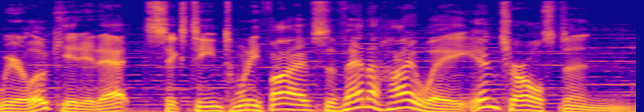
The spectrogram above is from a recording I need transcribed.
We are located at 1625 Savannah Highway in Charleston.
